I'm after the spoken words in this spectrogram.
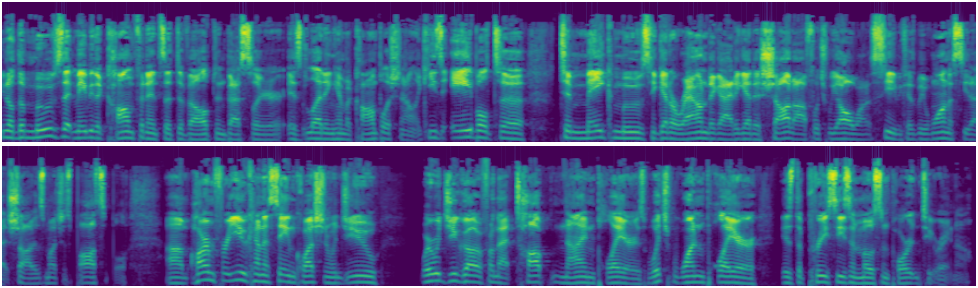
you know, the moves that maybe the confidence that developed in Boeser is letting him accomplish now. Like he's able to to make moves to get around a guy to get his shot off, which we all want to see because we want to see that shot as much as possible. Um, Harm for you, kind of same question. Would you where would you go from that top nine players? Which one player is the preseason most important to right now?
